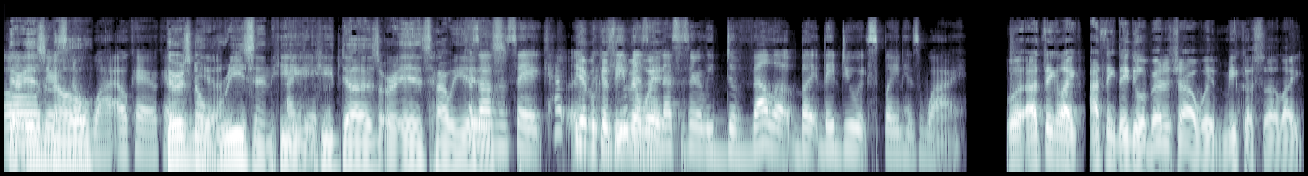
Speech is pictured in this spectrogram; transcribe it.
Oh, there's no, no- why. Okay, okay. There is no Yeah. reason he he it. does or is how he is. because. I was gonna say, Cap- Yeah, because he even doesn't with- necessarily develop, but they do explain his why. well i think like i think they do a better job with mikasa like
